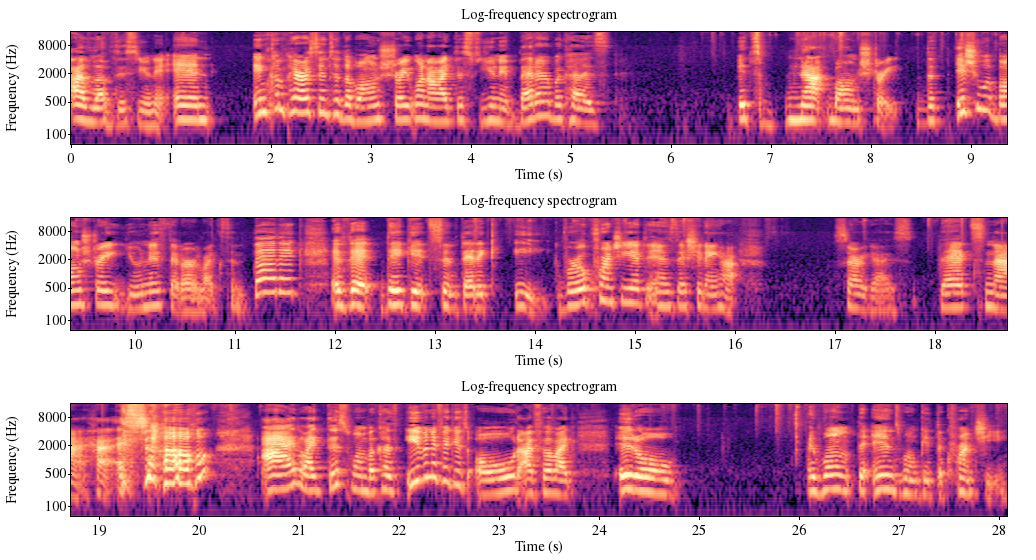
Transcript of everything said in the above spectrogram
I love this unit. And in comparison to the bone straight one, I like this unit better because it's not bone straight. The issue with bone straight units that are like synthetic is that they get synthetic E. Real crunchy at the ends. That shit ain't hot. Sorry, guys. That's not hot. So I like this one because even if it gets old, I feel like it'll, it won't, the ends won't get the crunchy.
